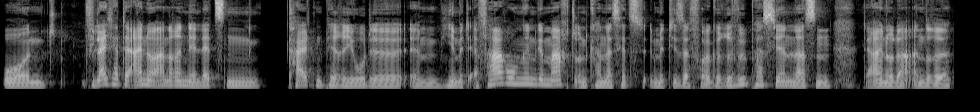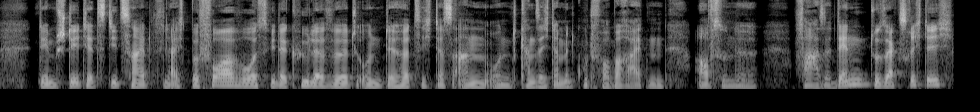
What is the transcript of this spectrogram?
und vielleicht hat der eine oder andere in der letzten kalten Periode ähm, hiermit Erfahrungen gemacht und kann das jetzt mit dieser Folge Revue passieren lassen. Der eine oder andere, dem steht jetzt die Zeit vielleicht bevor, wo es wieder kühler wird und der hört sich das an und kann sich damit gut vorbereiten auf so eine Phase. Denn du sagst richtig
